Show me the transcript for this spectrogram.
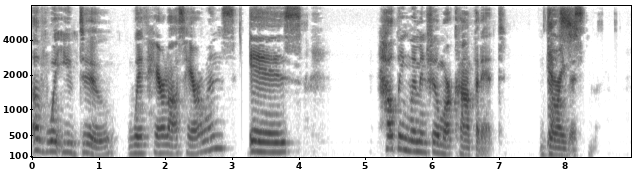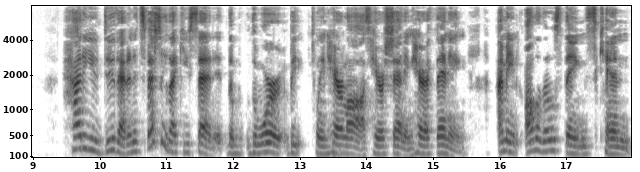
of what you do with hair loss heroines is helping women feel more confident during Yes. this. How do you do that? And especially like you said, it, the the word between hair loss, hair shedding, hair thinning. I mean, all of those things can,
